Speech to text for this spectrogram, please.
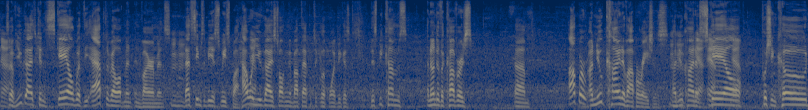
Yeah. So if you guys can scale with the app development environments, mm -hmm. that seems to be a sweet spot. How are you guys talking about that particular point? Because this becomes an under the covers um, a new kind of operations, mm -hmm. a new mm-hmm. kind of scale, yeah, yeah. Pushing code,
